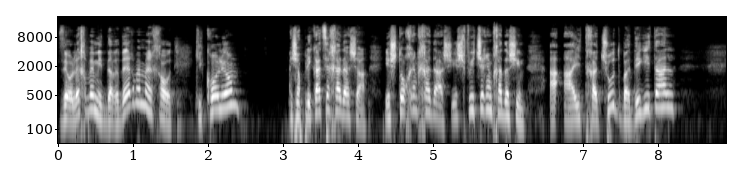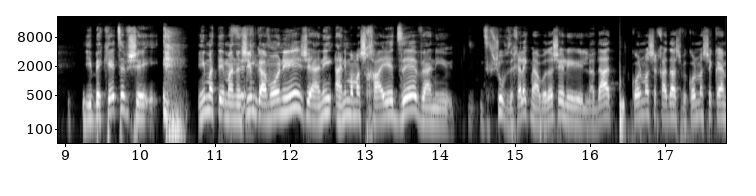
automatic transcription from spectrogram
זה הולך ומידרדר במרכאות. כי כל יום יש אפליקציה חדשה, יש תוכן חדש, יש פיצ'רים חדשים. ההתחדשות בדיגיטל היא בקצב שאם אתם אנשים. כמוני, שאני אני ממש חי את זה, ואני, שוב, זה חלק מהעבודה שלי, לדעת כל מה שחדש וכל מה שקיים,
